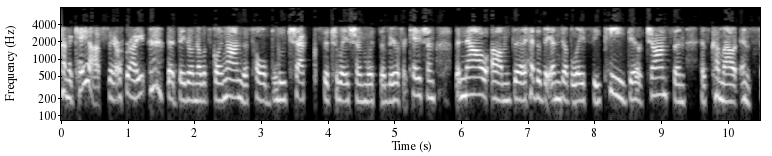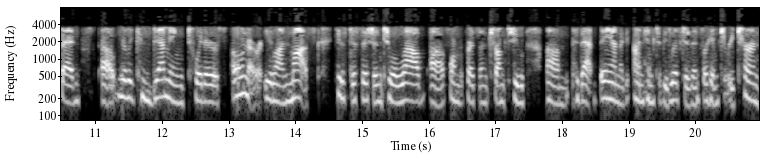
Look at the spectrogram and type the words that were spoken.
kind of chaos there, right? That they don't know what's going on. This whole blue check situation with the verification. But now um, the head of the NAACP, Derek Johnson, has come out and said uh, really condemning Twitter's owner, Elon Musk, his decision to allow uh, former President Trump to um, that ban on him to be lifted and for him to return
